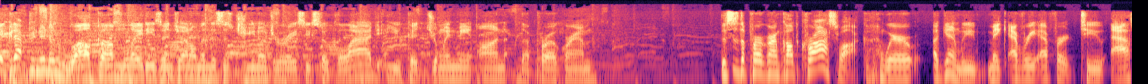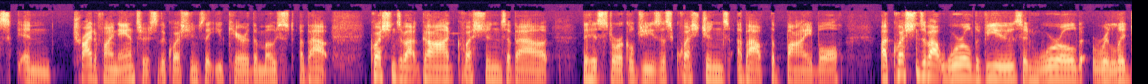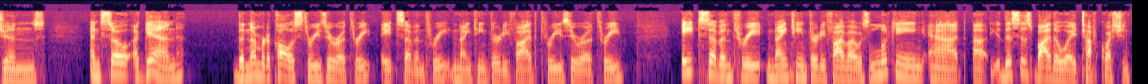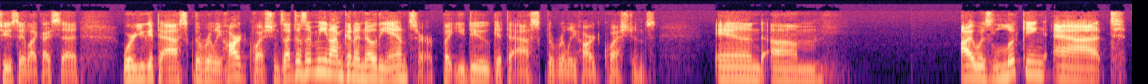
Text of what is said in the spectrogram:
Hey, good afternoon and welcome, ladies and gentlemen. This is Gino Geraci. So glad you could join me on the program. This is the program called Crosswalk, where, again, we make every effort to ask and try to find answers to the questions that you care the most about. Questions about God, questions about the historical Jesus, questions about the Bible, uh, questions about worldviews and world religions and so, again, the number to call is 303 873 1935. 303 873 1935. I was looking at uh, this is, by the way, Tough Question Tuesday, like I said, where you get to ask the really hard questions. That doesn't mean I'm going to know the answer, but you do get to ask the really hard questions. And um, I was looking at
